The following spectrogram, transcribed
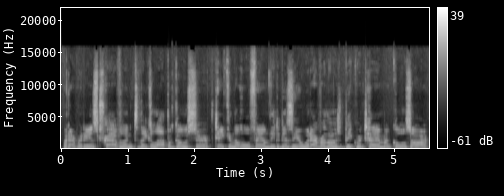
whatever it is traveling to the Galapagos or taking the whole family to Disney or whatever those big retirement goals are.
